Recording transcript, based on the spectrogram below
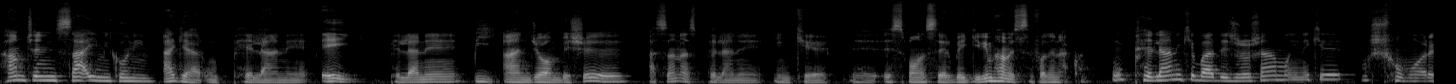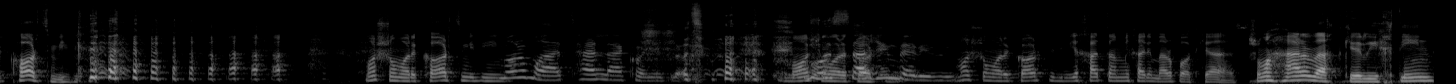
همچنین سعی می‌کنیم اگر اون پلن A پلن B انجام بشه اصلا از پلن اینکه اسپانسر بگیریم هم استفاده نکنیم. اون پلنی که باید اجرا شه اما اینه که ما شماره کارت میدیم. ما شماره کارت میدیم. ما رو معطل نکنید لطفا. ما شماره کارت. بریزید ما شماره کارت میدیم. یه خط هم می‌خریم برای پادکست. شما هر وقت که ریختین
